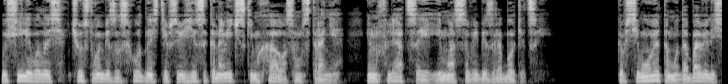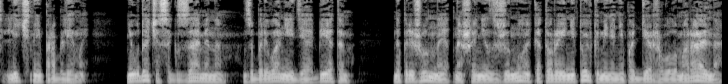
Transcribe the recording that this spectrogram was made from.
усиливалось чувством безысходности в связи с экономическим хаосом в стране, инфляцией и массовой безработицей. Ко всему этому добавились личные проблемы — неудача с экзаменом, заболевание диабетом, напряженные отношения с женой, которая не только меня не поддерживала морально,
